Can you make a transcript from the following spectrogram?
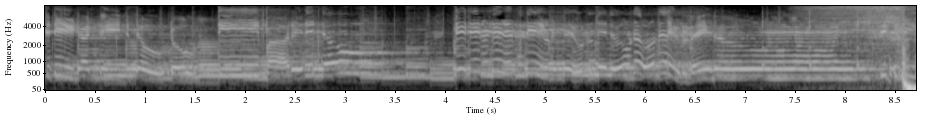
dee dee dee do do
